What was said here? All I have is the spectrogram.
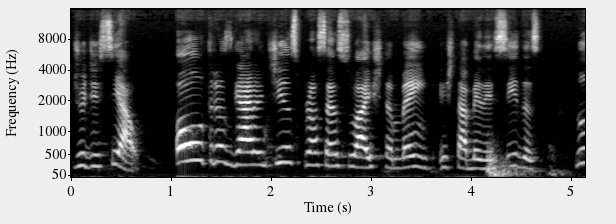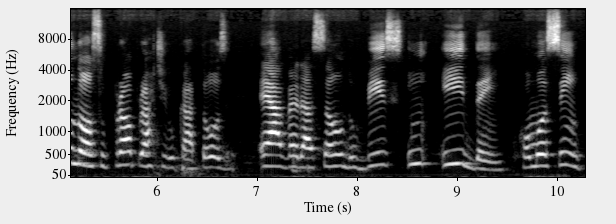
judicial. Outras garantias processuais também estabelecidas no nosso próprio artigo 14 é a vedação do bis in idem. Como assim?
